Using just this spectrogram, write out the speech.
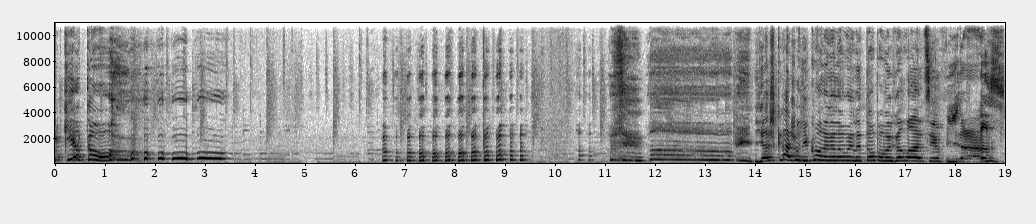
Але. Я ж кажу, ніколи не ловили топових голландців. Yes!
